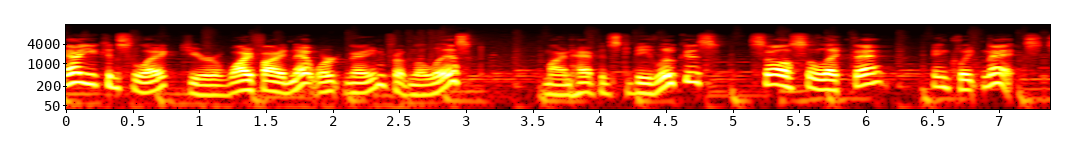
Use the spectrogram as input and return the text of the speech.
Now you can select your Wi-Fi network name from the list. Mine happens to be Lucas, so I'll select that and click Next.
